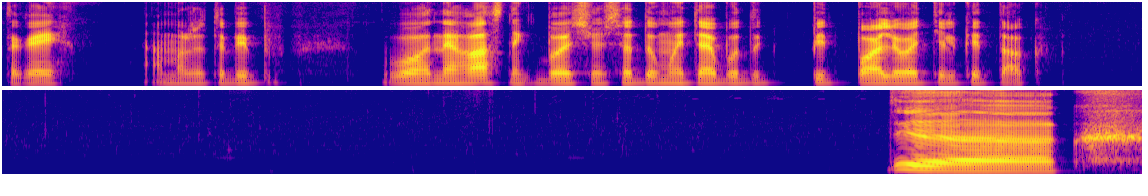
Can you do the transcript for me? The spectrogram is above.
три. А може тобі вогнегасник, бо щось я думаю, тебе будуть підпалювати тільки так. Так.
